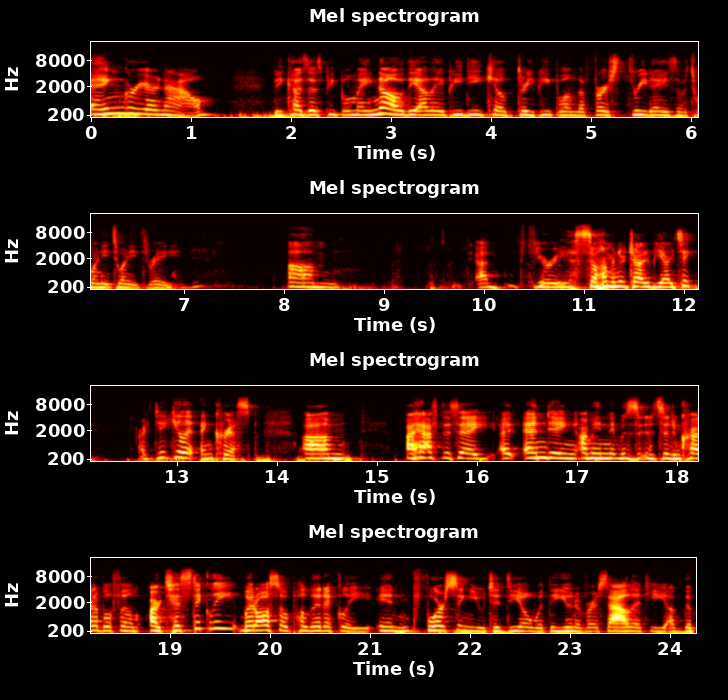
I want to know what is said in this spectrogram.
angrier now because, as people may know, the LAPD killed three people in the first three days of 2023. Um, I'm furious, so I'm going to try to be artic- articulate and crisp. Um, I have to say, uh, ending. I mean, it was it's an incredible film artistically, but also politically in forcing you to deal with the universality of the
